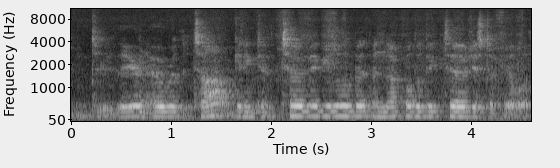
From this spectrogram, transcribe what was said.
And through there and over the top, getting to the toe maybe a little bit, the knuckle, the big toe, just to feel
